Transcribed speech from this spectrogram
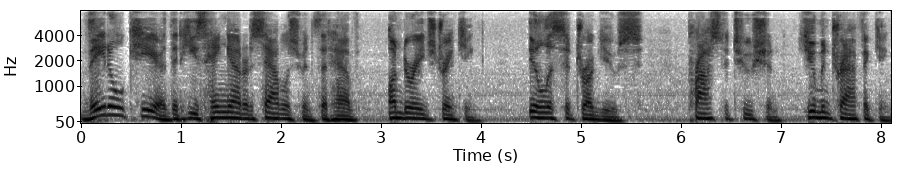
They don't care that he's hanging out at establishments that have underage drinking, illicit drug use, prostitution, human trafficking,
